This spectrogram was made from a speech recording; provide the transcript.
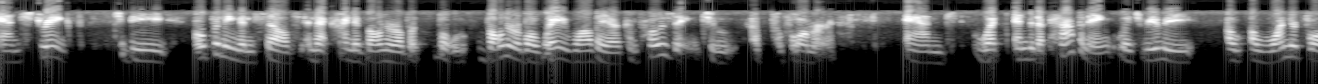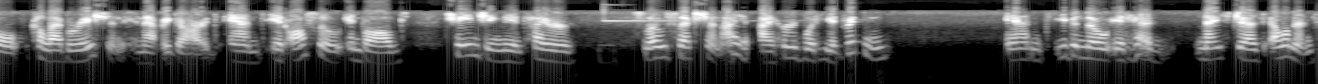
and strength to be opening themselves in that kind of vulnerable vulnerable way while they are composing to a performer. And what ended up happening was really a, a wonderful collaboration in that regard. And it also involved changing the entire slow section. I, I heard what he had written, and even though it had nice jazz elements,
